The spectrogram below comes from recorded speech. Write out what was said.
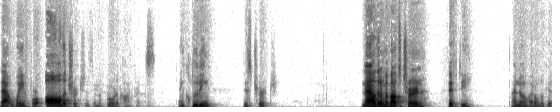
that way for all the churches in the Florida Conference, including this church. Now that I'm about to turn 50, I know, I don't look it.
